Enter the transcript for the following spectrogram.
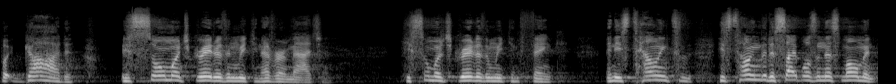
But God is so much greater than we can ever imagine. He's so much greater than we can think. And he's telling, to, he's telling the disciples in this moment,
